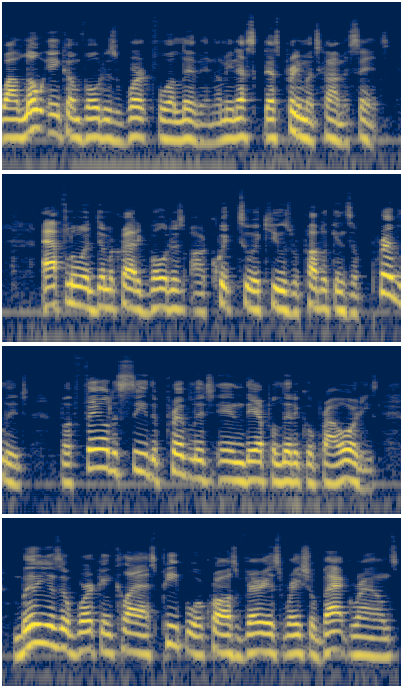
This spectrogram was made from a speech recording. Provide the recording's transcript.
while low income voters work for a living. I mean that's that's pretty much common sense. Affluent Democratic voters are quick to accuse Republicans of privilege, but fail to see the privilege in their political priorities. Millions of working class people across various racial backgrounds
